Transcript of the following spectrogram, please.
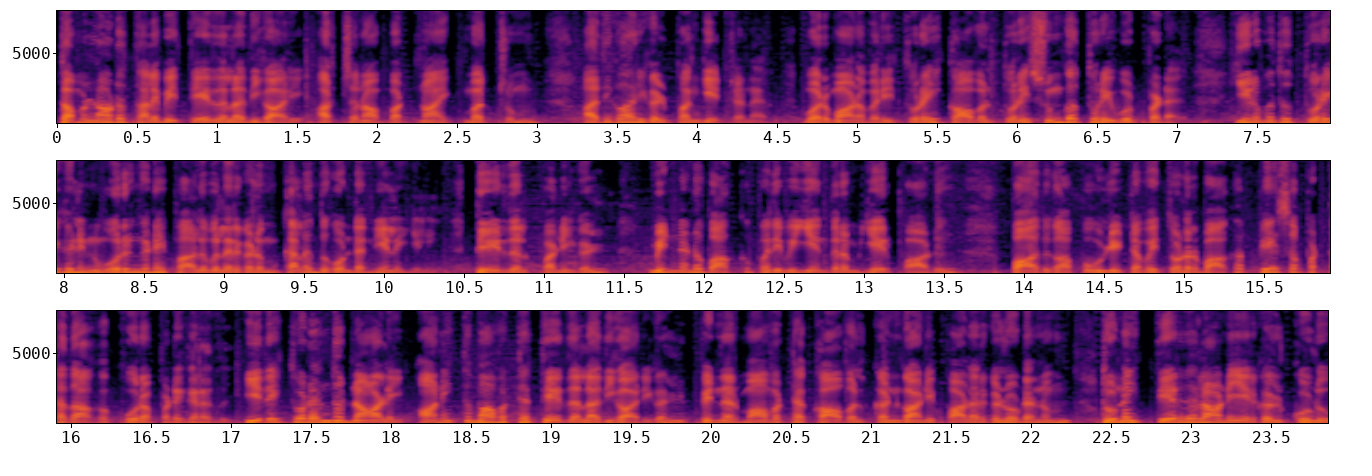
தமிழ்நாடு தலைமை தேர்தல் அதிகாரி அர்ச்சனா பட்நாயக் மற்றும் அதிகாரிகள் பங்கேற்றனர். வருமான வரித்துறை காவல்துறை சுங்கத்துறை உட்பட இருபது துறைகளின் ஒருங்கிணைப்பு அலுவலர்களும் கலந்து கொண்ட நிலையில் தேர்தல் பணிகள் மின்னணு வாக்குப்பதிவு இயந்திரம் ஏற்பாடு பாதுகாப்பு உள்ளிட்டவை தொடர்பாக பேசப்பட்டதாக கூறப்படுகிறது. இதைத் தொடர்ந்து நாளை அனைத்து மாவட்ட தேர்தல் அதிகாரிகள் பின்னர் மாவட்ட காவல் கண்காணிப்பாளர்களுடனும் துணை தேர்தல் ஆணையர்கள் குழு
